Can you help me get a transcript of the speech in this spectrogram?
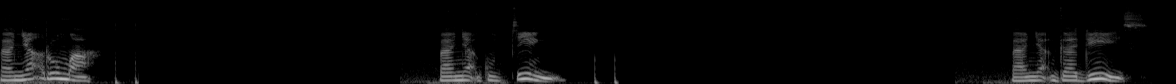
Banyak rumah. Banyak kucing. Banyak gadis.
